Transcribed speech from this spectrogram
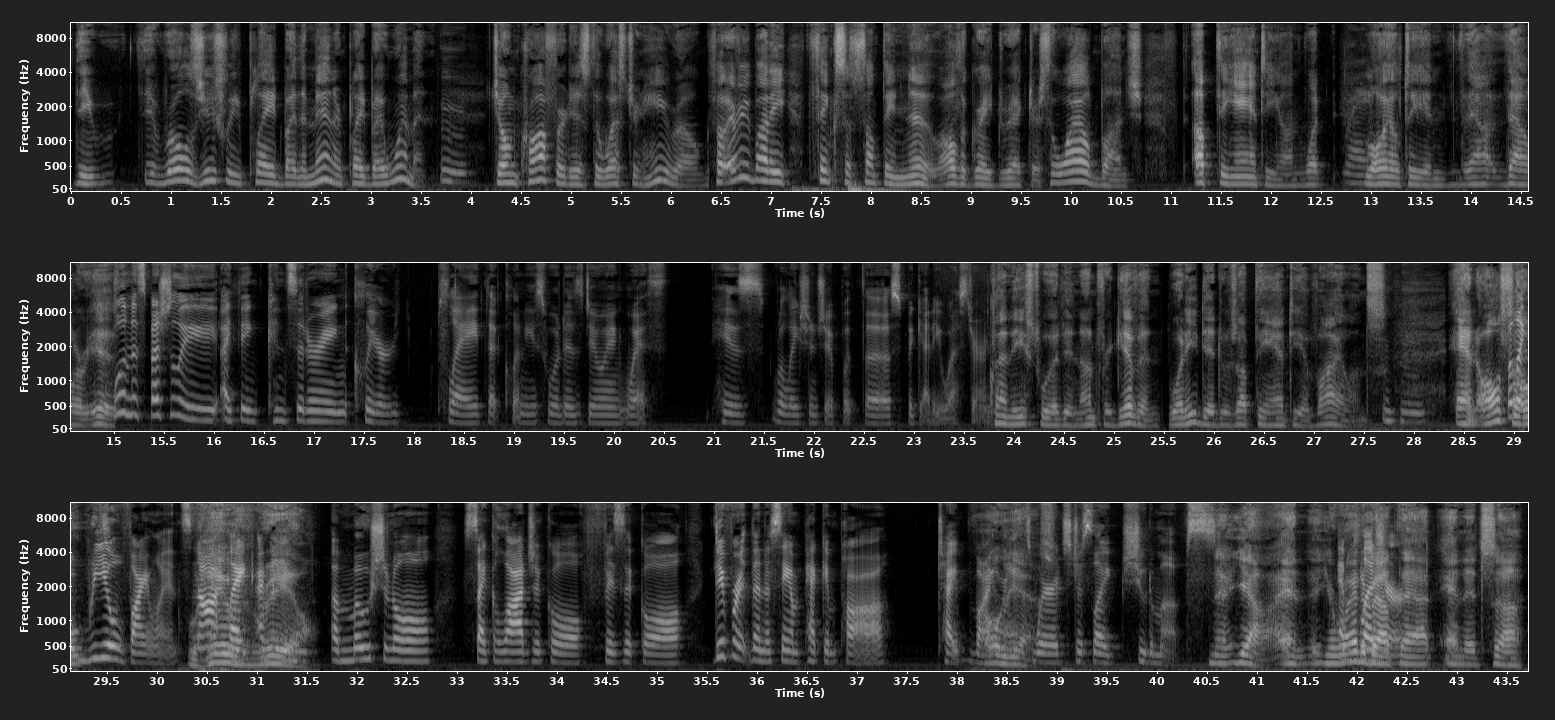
the the roles usually played by the men are played by women. Mm. Joan Crawford is the Western hero. So everybody thinks of something new, all the great directors. The Wild Bunch up the ante on what Right. loyalty and val- valor is. Well, and especially, I think, considering clear play that Clint Eastwood is doing with his relationship with the spaghetti western. Clint Eastwood in Unforgiven, what he did was up the ante of violence. And also, Mm-hmm. but like real violence, not Real, like I mean real. emotional, psychological, physical, different than a Sam Peckinpah type violence Oh, yes. where it's just like shoot 'em ups. Uh, yeah, and you're And right pleasure. about that. And it's uh,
